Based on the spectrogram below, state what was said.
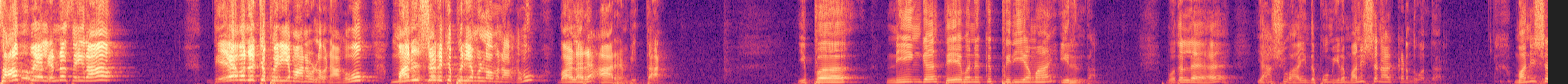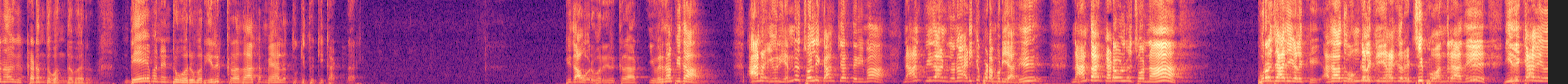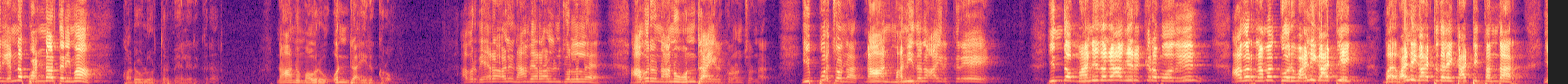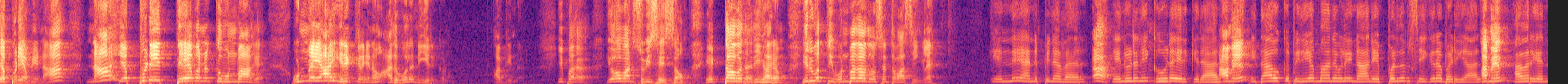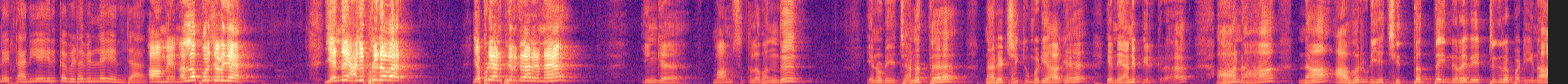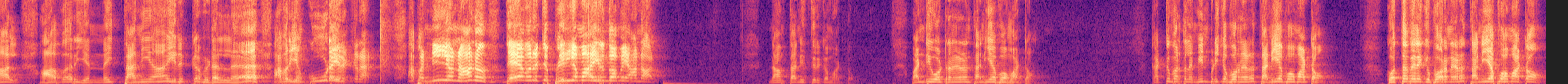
Samuel என்ன செய்கிறான்? தேவனுக்கு பிரியமான உள்ளவனாகவும் மனுஷனுக்கு பிரியமுள்ளவனாகவும் வளர ஆரம்பித்தான். இப்போ நீங்கள் தேவனுக்கு பிரியமாக இருந்தா. முதல்ல யாஷுவா இந்த பூமியில் மனுஷனாக கடந்து வந்தார். மனுஷனாக கடந்து வந்தவர் தேவன் என்று ஒருவர் இருக்கிறதாக மேலே தூக்கி தூக்கி காட்டினார். பிதா ஒருவர் இருக்கிறார். இவர் தான் பிதா. ஆனா இவர் என்ன சொல்லி காமிச்சார் தெரியுமா? நான் பிதான்னு சொன்னா அடிக்கப்பட முடியாது. நான் தான் கடவுள்னு சொன்னா புறஜாதிகளுக்கு அதாவது உங்களுக்கு எனக்கு ரட்சிப்பு வந்துடாது இதுக்காக இவர் என்ன பண்ணார் தெரியுமா? கடவுள் ஒருத்தர் மேலே இருக்கிறார். நானும் அவரும் ஒன்றாக இருக்கிறோம். அவர் வேற ஆளு நான் வேற ஆளுன்னு சொல்லல. அவரும் நானும் ஒன்றாக இருக்கிறோம்னு சொன்னார். இப்போ சொன்னார் நான் மனிதனாக இருக்கிறேன். இந்த மனிதனாக இருக்கிற போது அவர் நமக்கு ஒரு வழிகாட்டியை வ- வழிகாட்டுதலை காட்டி தந்தார். எப்படி அப்படின்னா நான் எப்படி தேவனுக்கு முன்பாக உண்மையா இருக்கிறேனோ அதுபோல நீ இருக்கணும். அப்படின்னார் இப்ப யோவான் சுவிசேஷம் எட்டாவது அதிகாரம் இருபத்தி ஒன்பதாவது வசனத்தை வாசிங்களேன். என்னை அனுப்பினவர். என்னுடனே கூட இருக்கிறார். ஆமென். பிதாவுக்கு பிரியமானவளை நான் எப்பொழுதும் செய்கிறபடியால் அவர் என்னை தனியே இருக்க விடவில்லை என்றார். ஆமென். நல்லா புரிஞ்சுடுங்க என்னை அனுப்பினவர். எப்படி அனுப்பியிருக்கிறார் என்ன? இங்க மாம்சத்தில் வந்து என்னுடைய ஜனத்தை நான் ரட்சிக்கும்படியாக என்னை அனுப்பியிருக்கிறார். ஆனால் நான் அவருடைய சித்தத்தை நிறைவேற்றுகிறபடியினால் அவர் என்னை தனியாக இருக்க விடல. அவர் என் கூட இருக்கிறார். அப்போ நீயும் நானும் தேவனுக்கு பிரியமாக இருந்தோமே ஆனால் நாம் தனித்திருக்க மாட்டோம். வண்டி ஓட்டுற நேரம் தனியாக போக மாட்டோம். கட்டுமரத்தில் மீன் பிடிக்க போகிற நேரம் தனியாக போக மாட்டோம். கொத்த வேலைக்கு போகிற நேரம் தனியாக போக மாட்டோம்.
